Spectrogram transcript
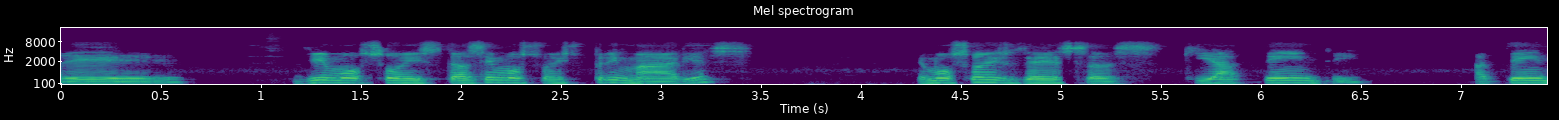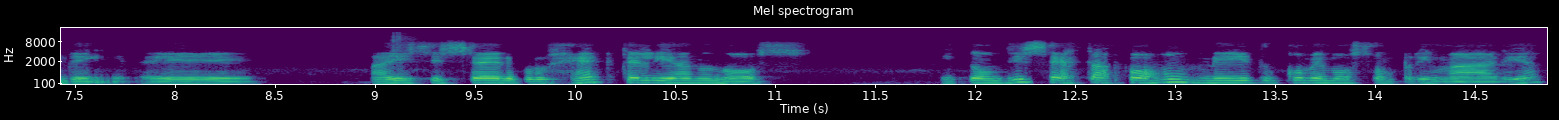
é, de emoções das emoções primárias, emoções essas que atendem atendem é, a esse cérebro reptiliano nosso. Então, de certa forma, o medo como emoção primária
